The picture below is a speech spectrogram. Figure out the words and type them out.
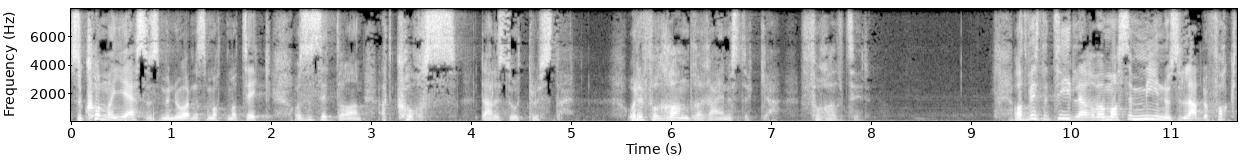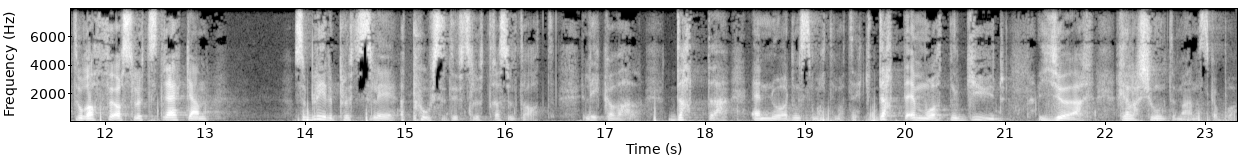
så kommer Jesus med nådens matematikk, og så sitter han et kors der det sto et plusstegn. Og det forandrer regnestykket for alltid. At hvis det tidligere var masse minusledd og faktorer før sluttstreken, så blir det plutselig et positivt sluttresultat likevel. Dette er nådens matematikk. Dette er måten Gud gjør relasjon til mennesker på.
